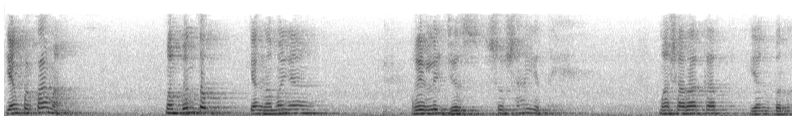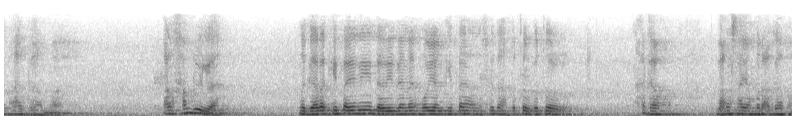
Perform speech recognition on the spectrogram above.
Yang pertama, membentuk yang namanya religious society. Masyarakat yang beragama. Alhamdulillah negara kita ini dari nenek moyang kita sudah betul-betul agama, bangsa yang beragama.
